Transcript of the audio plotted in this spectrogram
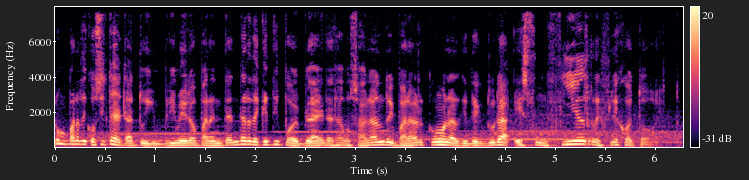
Un par de cositas de Tatooine primero para entender de qué tipo de planeta estamos hablando y para ver cómo la arquitectura es un fiel reflejo de todo esto.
